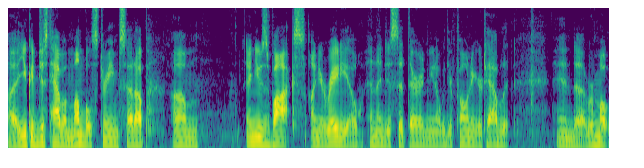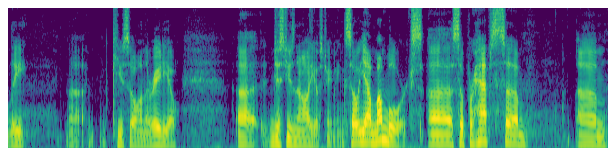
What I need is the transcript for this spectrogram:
uh, you could just have a Mumble stream set up. Um, and use Vox on your radio, and then just sit there and you know with your phone or your tablet, and uh, remotely uh, QSO on the radio, uh, just using audio streaming. So yeah, Mumble works. Uh, so perhaps um, um,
